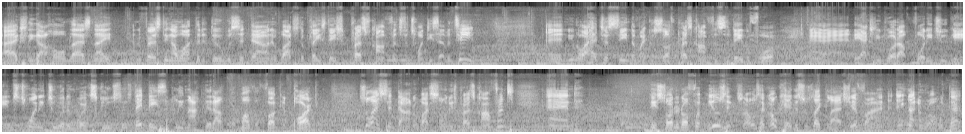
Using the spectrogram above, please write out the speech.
I actually got home last night, and the first thing I wanted to do was sit down and watch the PlayStation press conference for 2017. And, you know, I had just seen the Microsoft press conference the day before, and they actually brought out 42 games. 22 of them were exclusives. They basically knocked it out the motherfucking park. So I sit down to watch Sony's press conference, and they started off with music. So I was like, okay, this was like last year, fine. Ain't nothing wrong with that.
